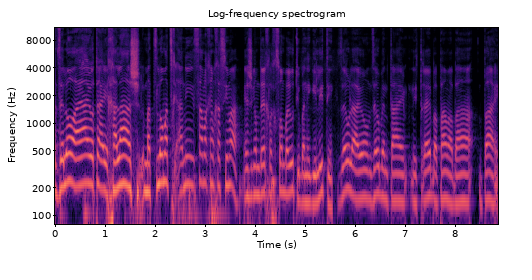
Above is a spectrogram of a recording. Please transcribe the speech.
זה לא היה יותר חלש, מצ... לא מצחיק, אני שם לכם חסימה. יש גם דרך לחסום ביוטיוב, אני גיליתי. זהו להיום, זהו בינתיים, נתראה בפעם הבאה, ביי.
